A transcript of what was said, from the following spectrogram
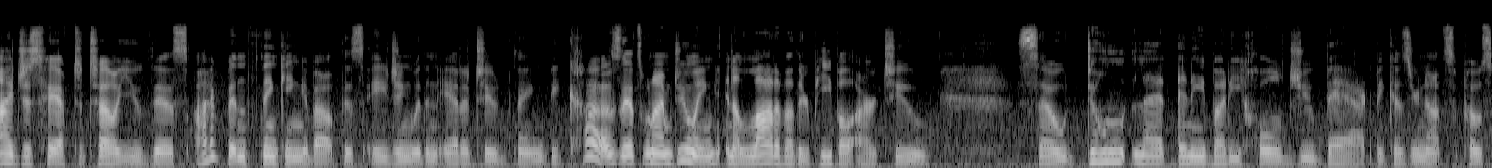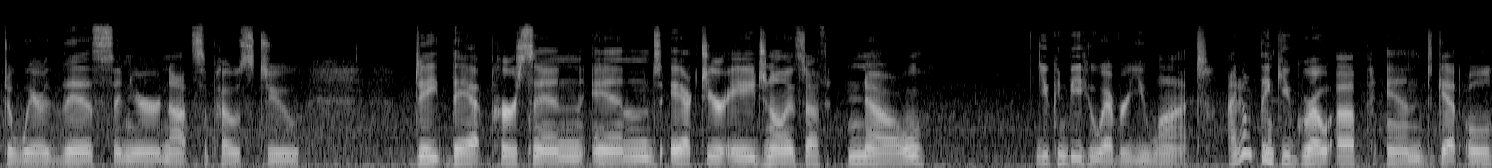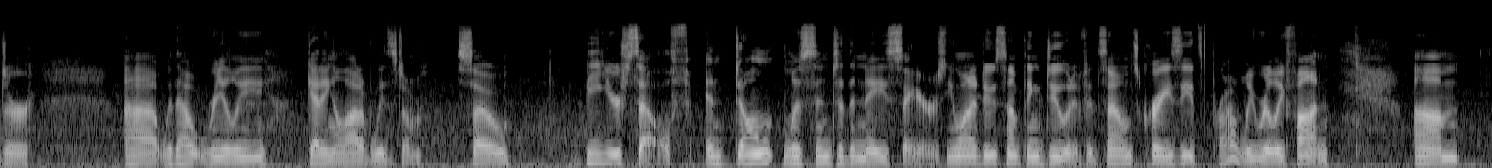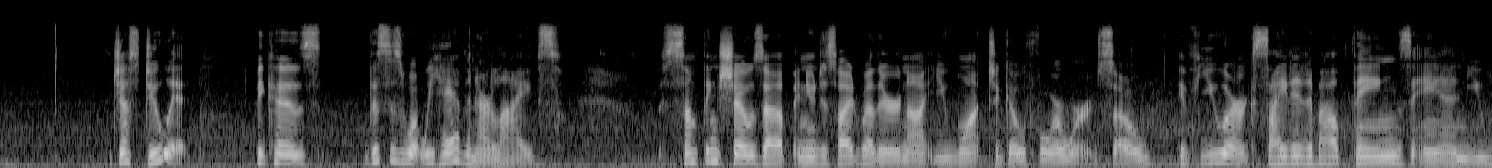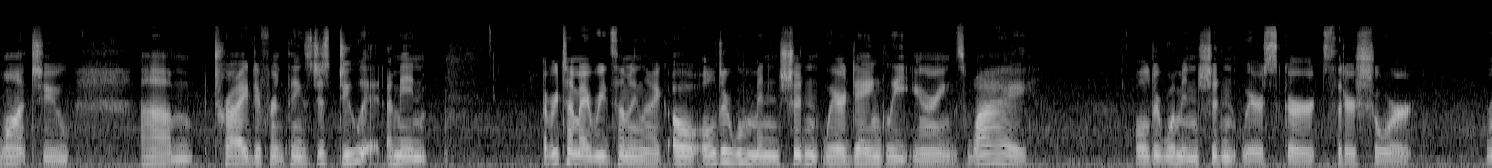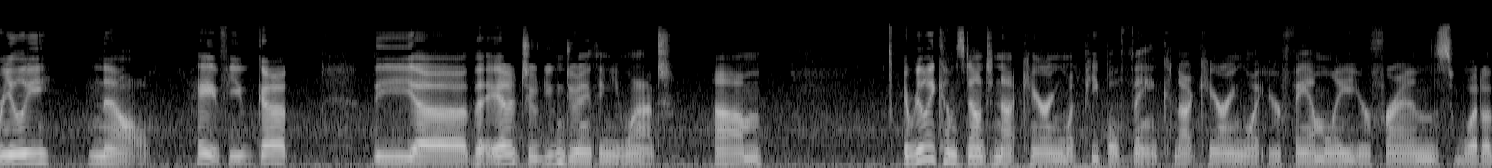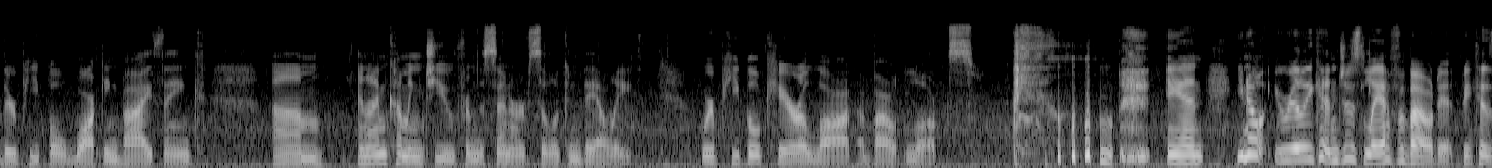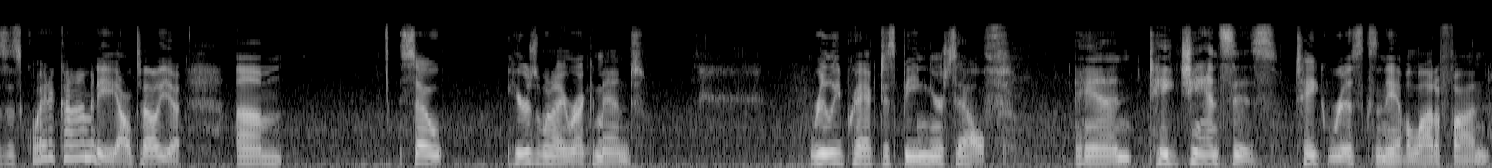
I just have to tell you this. I've been thinking about this aging with an attitude thing because that's what I'm doing and a lot of other people are too. So don't let anybody hold you back because you're not supposed to wear this and you're not supposed to date that person and act your age and all that stuff. No, you can be whoever you want. I don't think you grow up and get older uh, without really getting a lot of wisdom. So be yourself and don't listen to the naysayers. You want to do something, do it. If it sounds crazy, it's probably really fun. Um, just do it because this is what we have in our lives something shows up and you decide whether or not you want to go forward. So if you are excited about things and you want to um, try different things, just do it. I mean, every time I read something like, oh, older women shouldn't wear dangly earrings. Why? Older women shouldn't wear skirts that are short. Really? No. Hey, if you've got the uh, the attitude, you can do anything you want. Um, it really comes down to not caring what people think, not caring what your family, your friends, what other people walking by think. Um, and I'm coming to you from the center of Silicon Valley, where people care a lot about looks. and you know you really can just laugh about it because it's quite a comedy I'll tell you um, so here's what I recommend. Really practice being yourself and take chances, take risks and have a lot of fun.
